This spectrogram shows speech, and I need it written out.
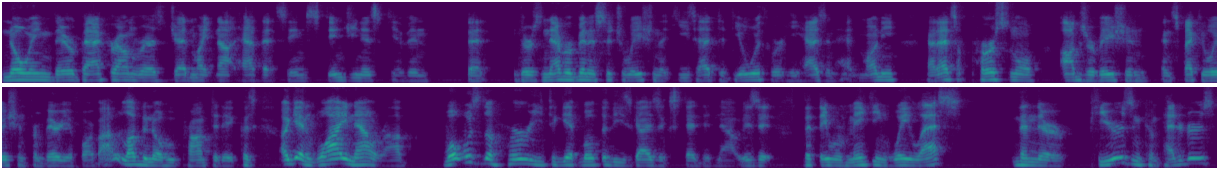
knowing their background, whereas Jed might not have that same stinginess given that there's never been a situation that he's had to deal with where he hasn't had money. Now, that's a personal observation and speculation from very afar, but I would love to know who prompted it. Because again, why now, Rob? What was the hurry to get both of these guys extended now? Is it that they were making way less than their peers and competitors?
